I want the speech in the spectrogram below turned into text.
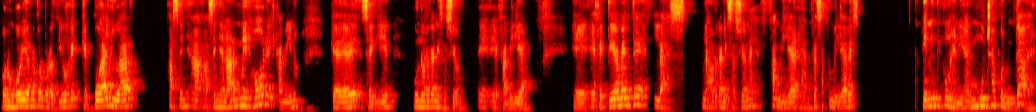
por, un gobierno corporativo que, que pueda ayudar a, a, señalar mejor el camino que debe seguir una organización eh, familiar. efectivamente, las, las organizaciones familiares, las empresas familiares, tienen que congeniar muchas voluntades.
